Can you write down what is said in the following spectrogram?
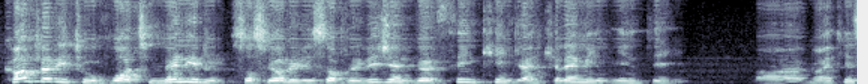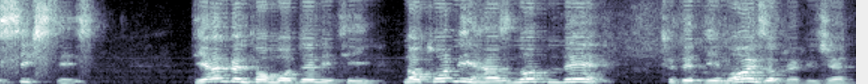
contrary to what many sociologists of religion were thinking and claiming in the uh, 1960s, the advent of modernity not only has not led to the demise of religion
